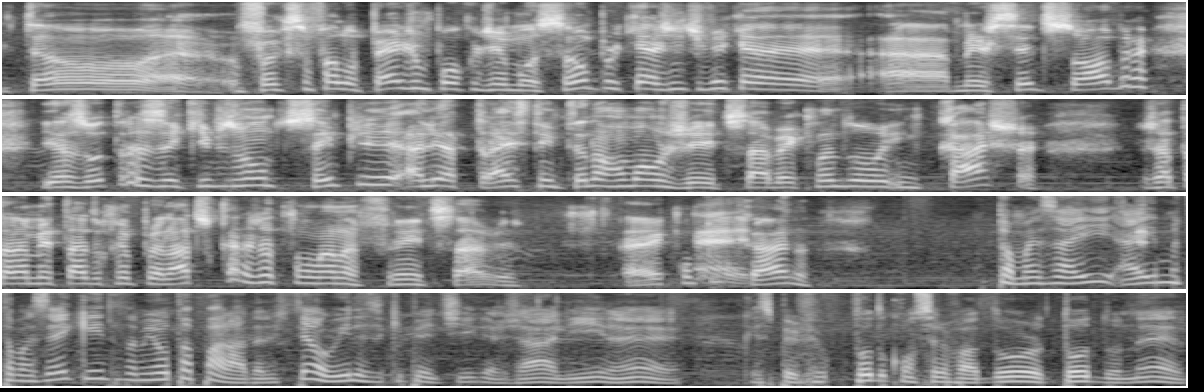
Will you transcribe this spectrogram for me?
Então, é, foi o que você falou, perde um pouco de emoção porque a gente vê que a Mercedes sobra e as outras equipes vão sempre ali atrás tentando arrumar um jeito, sabe? Aí quando encaixa, já tá na metade do campeonato, os caras já estão lá na frente, sabe? É complicado. É. Então, mas aí, aí, então, mas aí que entra também outra parada. A gente tem a Williams, equipe antiga já ali, né? Com esse perfil todo conservador, todo, né?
